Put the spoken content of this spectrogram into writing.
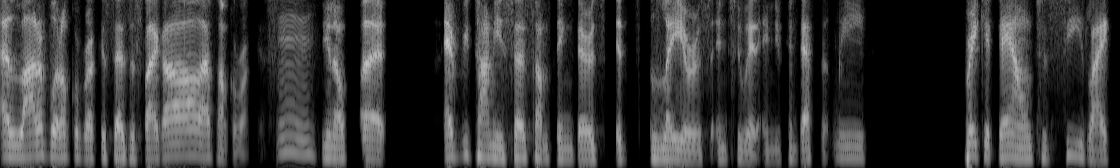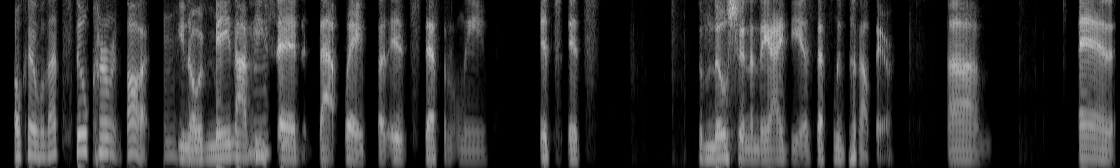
A lot of what Uncle Ruckus says, it's like, oh, that's Uncle Ruckus, Mm, you know, but every time he says something, there's it's layers into it, and you can definitely break it down to see, like, okay, well, that's still current thought. You mm-hmm. know, it may not be Mhm. said that way, but it's definitely it's it's the notion and the idea is definitely put out there. Um, and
